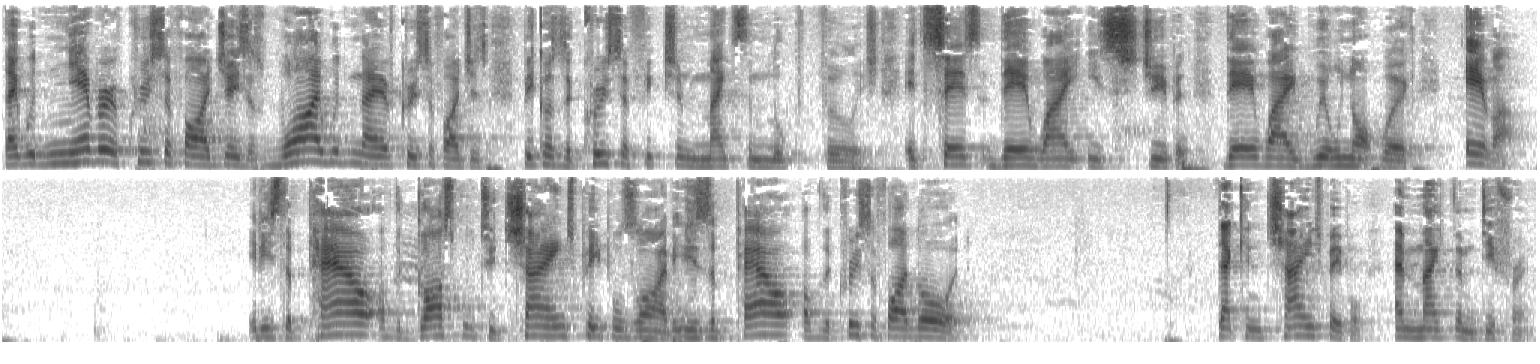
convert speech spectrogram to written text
they would never have crucified Jesus. Why wouldn't they have crucified Jesus? Because the crucifixion makes them look foolish. It says their way is stupid. Their way will not work ever. It is the power of the gospel to change people's lives. It is the power of the crucified Lord that can change people and make them different.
